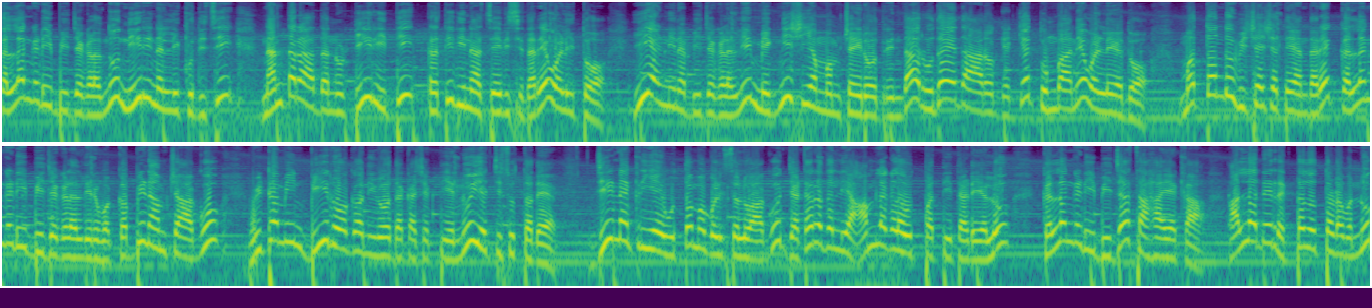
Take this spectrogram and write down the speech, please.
ಕಲ್ಲಂಗಡಿ ಬೀಜಗಳನ್ನು ನೀರಿನಲ್ಲಿ ಕುದಿಸಿ ನಂತರ ಅದನ್ನು ಟೀ ರೀತಿ ಪ್ರತಿದಿನ ಸೇವಿಸಿದರೆ ಒಳಿತು. ಈ ಹಣ್ಣಿನ ಬೀಜಗಳಲ್ಲಿ ಮೆಗ್ನೀಷಿಯಂ ಅಂಶ ಇರೋದ್ರಿಂದ ಹೃದಯದ ಆರೋಗ್ಯಕ್ಕೆ ತುಂಬಾನೇ ಒಳ್ಳೆಯದು. ಮತ್ತೊಂದು ವಿಶೇಷತೆ ಅಂದರೆ ಕಲ್ಲಂಗಡಿ ಬೀಜಗಳಲ್ಲಿರುವ ಕಬ್ಬಿಣಾಂಶ ಹಾಗೂ ವಿಟಮಿನ್ ಬಿ ರೋಗ ನಿರೋಧಕ ಶಕ್ತಿಯನ್ನು ಹೆಚ್ಚಿಸುತ್ತದೆ. ಜೀರ್ಣಕ್ರಿಯೆ ಉತ್ತಮಗೊಳಿಸಲು ಹಾಗೂ ಜಠರದಲ್ಲಿ ಆಮ್ಲಗಳ ಉತ್ಪತ್ತಿ ತಡೆಯಲು ಕಲ್ಲಂಗಡಿ ಬೀಜ ಸಹಾಯಕ. ಅಲ್ಲದೆ ರಕ್ತದೊತ್ತಡವನ್ನು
